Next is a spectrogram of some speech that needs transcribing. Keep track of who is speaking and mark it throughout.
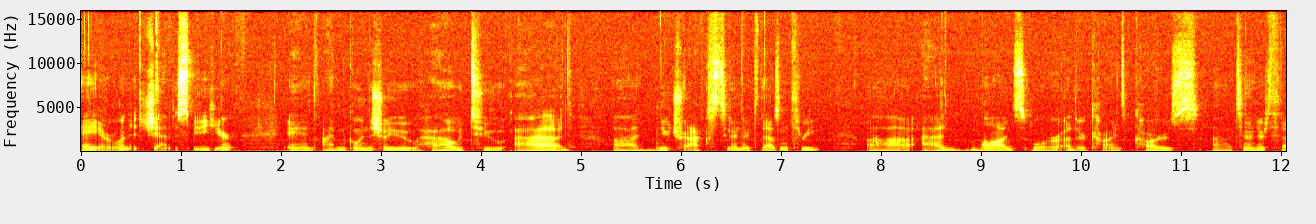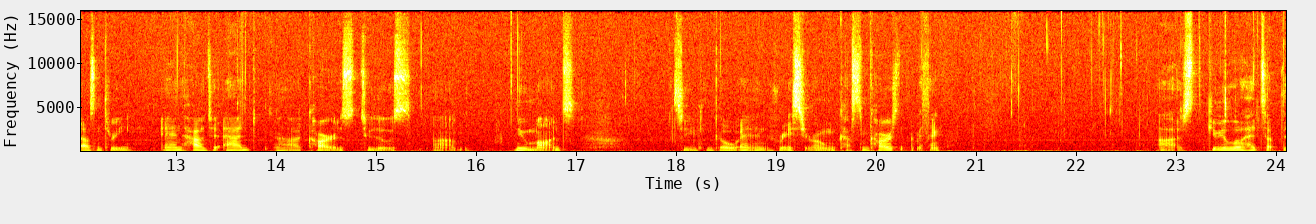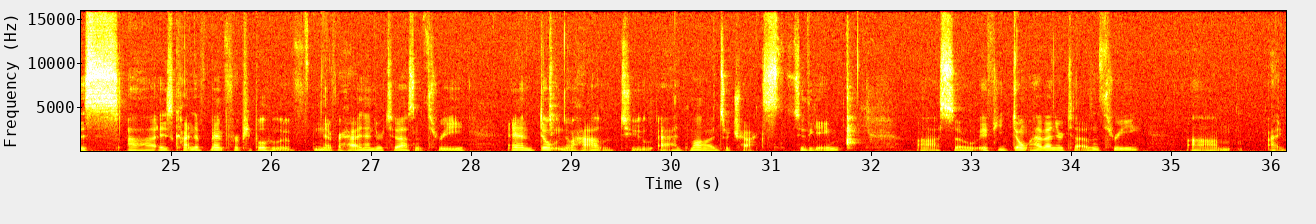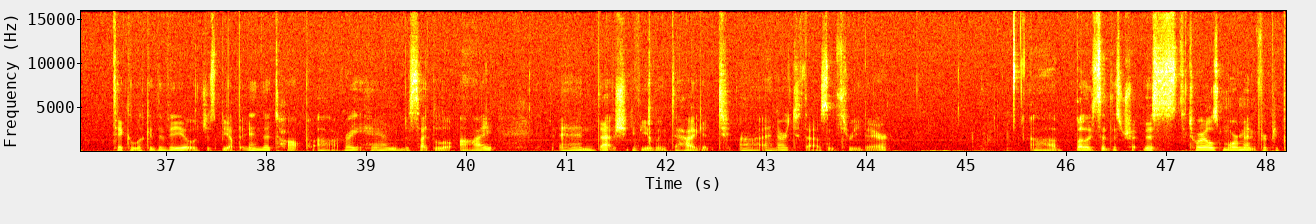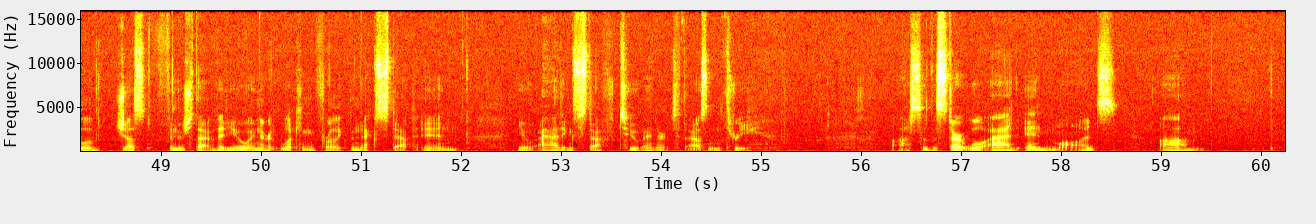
Speaker 1: Hey everyone, it's Janice Speedy here, and I'm going to show you how to add uh, new tracks to NR 2003, uh, add mods or other kinds of cars uh, to NR 2003, and how to add uh, cars to those um, new mods. So you can go and race your own custom cars and everything. Uh, just give you a little heads up, this uh, is kind of meant for people who have never had NR 2003 and don't know how to add mods or tracks to the game. Uh, so if you don't have NR 2003, um, I take a look at the video, it'll just be up in the top uh, right hand beside the little eye, and that should give you a link to how to get uh, NR 2003 there. Uh, but like I said, this, this tutorial is more meant for people who've just finished that video and are looking for like the next step in, you know, adding stuff to NR 2003. Uh, so the start, we'll add in mods. Um,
